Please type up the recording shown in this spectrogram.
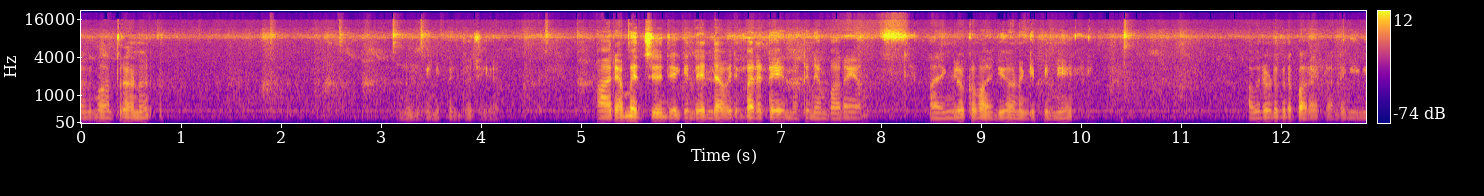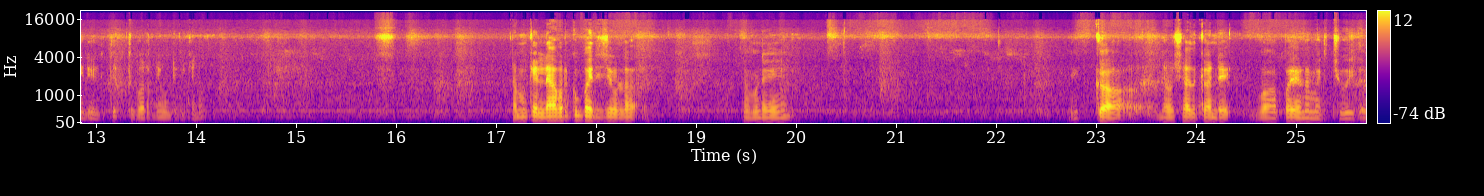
അത് മാത്രമാണ് നമുക്കിനിപ്പോൾ എന്താ ചെയ്യാം? ആരാ മരിച്ചതെന്ന് ചോദിക്കണ്ടേ എല്ലാവരും വരട്ടെ എന്നിട്ട് ഞാൻ പറയാം. ആരെങ്കിലുമൊക്കെ വരികയാണെങ്കിൽ പിന്നെ അവരോട് കൂടെ പറയല്ലോ അല്ലെങ്കിൽ ഇങ്ങനെ എടുത്തെടുത്ത് പറഞ്ഞുകൊണ്ടിരിക്കണം. നമുക്കെല്ലാവർക്കും പരിചയമുള്ള നമ്മുടെ ഇക്ക നൗഷാദ് ഖാന്റെ വാപ്പയാണ് മരിച്ചുപോയത്.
